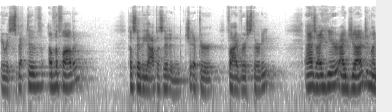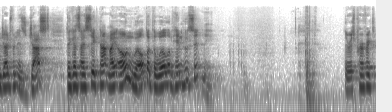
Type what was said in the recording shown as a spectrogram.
irrespective of the Father. He'll say the opposite in chapter 5, verse 30. As I hear, I judge, and my judgment is just, because I seek not my own will, but the will of him who sent me. There is perfect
